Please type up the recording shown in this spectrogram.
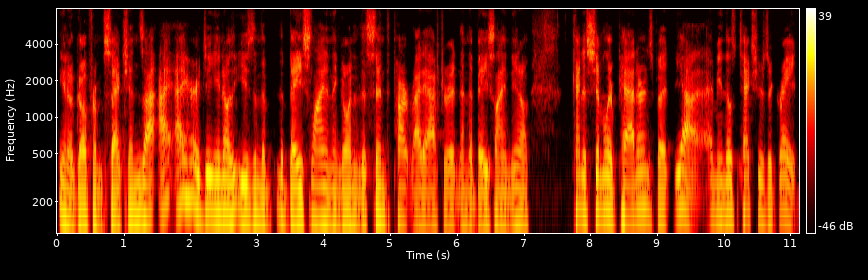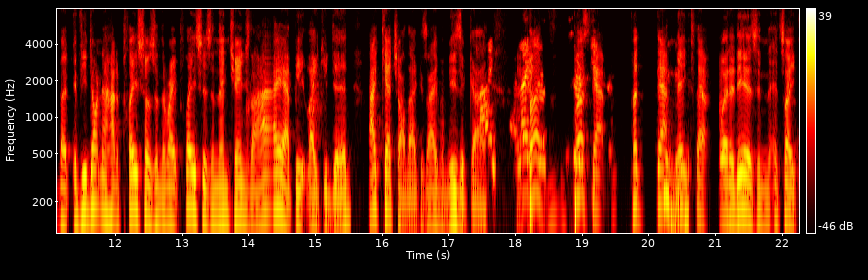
you know, go from sections. I I, I heard you, you know, using the the bass line and then going to the synth part right after it, and then the bass line. You know, kind of similar patterns, but yeah, I mean, those textures are great. But if you don't know how to place those in the right places and then change the hi hat beat like you did, I catch all that because I'm a music guy I like but but that but that makes that what it is and it's like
